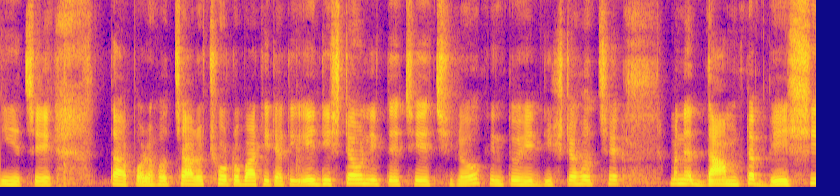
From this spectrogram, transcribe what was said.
নিয়েছে। তারপরে হচ্ছে আরও ছোট বাটি টাটি এই ডিশটাও নিতে চেয়েছিল, কিন্তু এই ডিশটা হচ্ছে মানে দামটা বেশি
